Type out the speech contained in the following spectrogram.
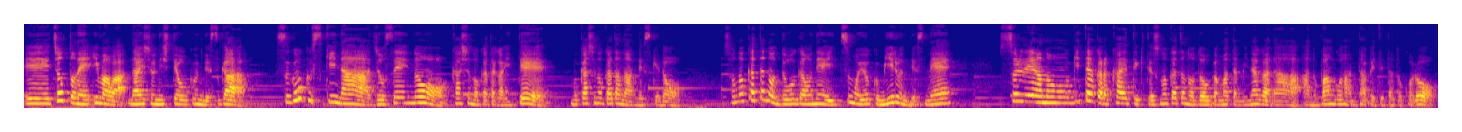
えー、ちょっとね、今は内緒にしておくんですが、すごく好きな女性の歌手の方がいて、昔の方なんですけど、その方の動画をね、いつもよく見るんですね。それであの、ギターから帰ってきてその方の動画また見ながら、あの、晩ご飯食べてたところ、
